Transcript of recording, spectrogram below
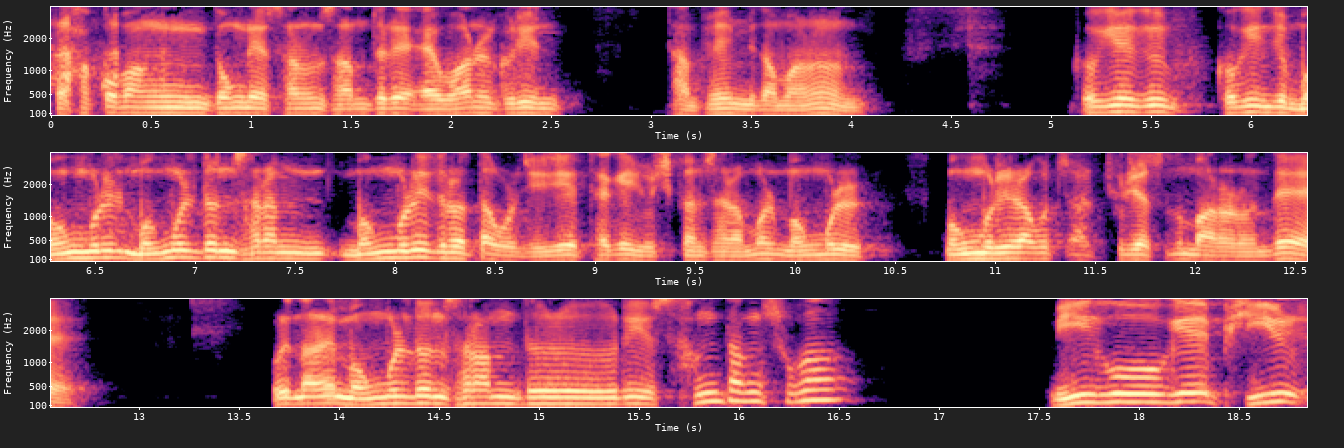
학고방 동네 사는 사람들의 애환을 그린 단편입니다만은 거기에 그 거기 이제 먹물이 먹물든 사람 먹물이 들었다고 그러지 이제 되게 유식한 사람을 먹물 먹물이라고 자- 줄여서도 말하는데 우리나라에 먹물든 사람들이 상당수가 미국의 비,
